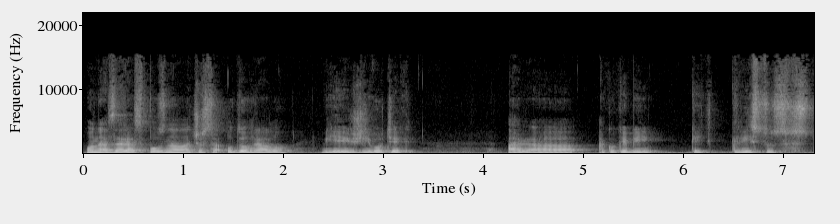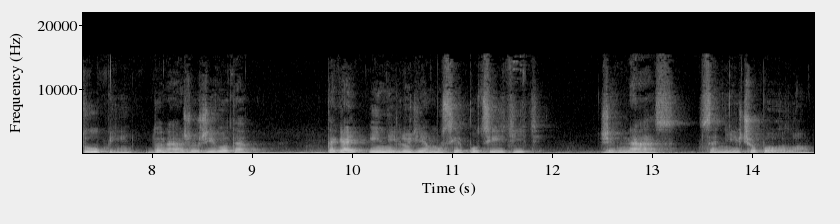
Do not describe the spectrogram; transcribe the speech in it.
ona zaraz poznala, čo sa odohralo v jej živote. A, a ako keby, keď Kristus vstúpi do nášho života, tak aj iní ľudia musia pocítiť, že v nás sa niečo pohlo.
